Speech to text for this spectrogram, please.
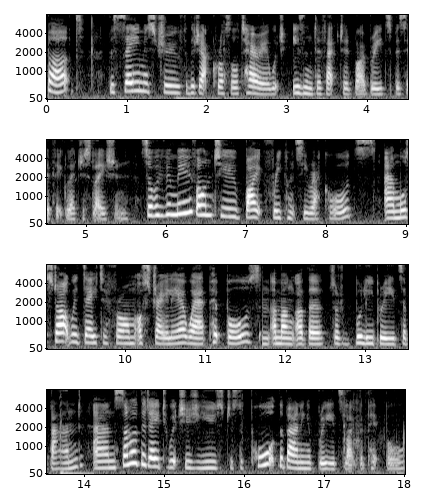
but the same is true for the Jack Russell Terrier, which isn't affected by breed specific legislation. So, if we move on to bite frequency records, and we'll start with data from Australia, where pit bulls, among other sort of bully breeds, are banned. And some of the data which is used to support the banning of breeds like the pit bull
